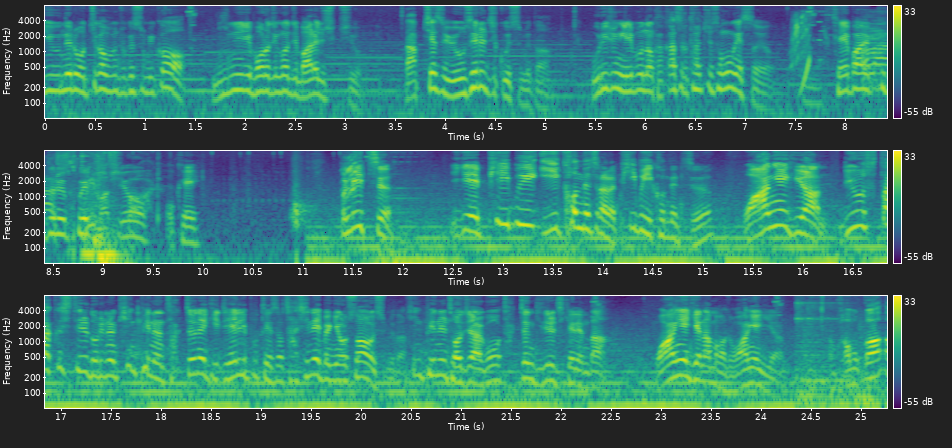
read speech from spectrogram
이 은혜를 어찌 갚으면 좋겠습니까? 무슨 일이 벌어진 건지 말해주십시오 납치해서 요새를 짓고 있습니다. 우리 중 일부는 가까스로 탈출 성공했어요. 제발 그들을 구해주십시오. 오케이. 블리츠. 이게 PVE 컨텐츠라는 PVE 컨텐츠. 왕의 귀환 뉴 스타크 시티를 노리는 킹핀은 작전의 기지 헬리포트에서 자신의 병력을 수행하고 있습니다. 킹핀을 저지하고 작전 기지를 지켜야 된다. 왕의 귀환 한번 가자 왕의 귀환 한번 가볼까?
